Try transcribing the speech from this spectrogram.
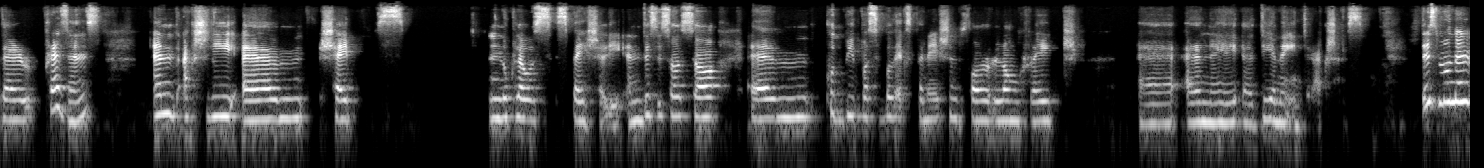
their presence and actually um, shapes nucleus spatially. And this is also um, could be possible explanation for long range uh, RNA uh, DNA interactions. This model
